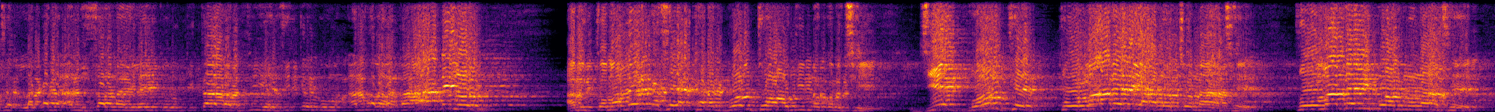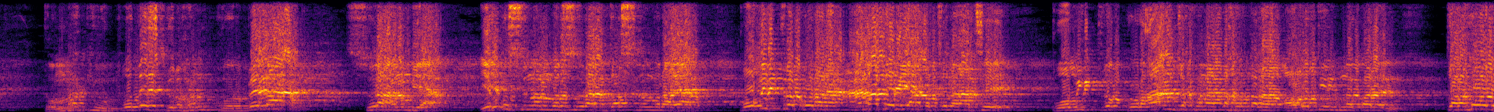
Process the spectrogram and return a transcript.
বলেন লাকাদ আনসালনা ইলাইকুম কিতাবান ফিহি যিকরুকুম আফালা তাআকিলুন আমি তোমাদের কাছে একখানা গ্রন্থ অবতীর্ণ করেছি। যে গ্রন্থে তোমাদেরই আলোচনা আছে, তোমাদেরই বর্ণনা আছে। তোমরা কি উপদেশ গ্রহণ করবে না? সূরা আম্বিয়া 21 নম্বর সূরা 10 নম্বর আয়াত, পবিত্র কোরআনে আমাদেরই আলোচনা আছে। পবিত্র কোরআন যখন আল্লাহ তাআলা অবতীর্ণ করেন, তখন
